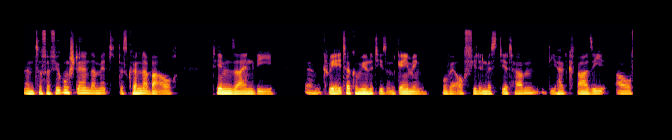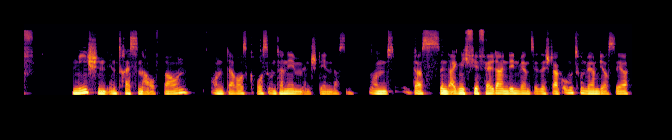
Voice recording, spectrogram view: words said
ähm, zur Verfügung stellen damit. Das können aber auch Themen sein wie ähm, Creator Communities und Gaming, wo wir auch viel investiert haben, die halt quasi auf Nischeninteressen aufbauen und daraus große Unternehmen entstehen lassen. Und das sind eigentlich vier Felder, in denen wir uns sehr, sehr stark umtun. Wir haben die auch sehr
